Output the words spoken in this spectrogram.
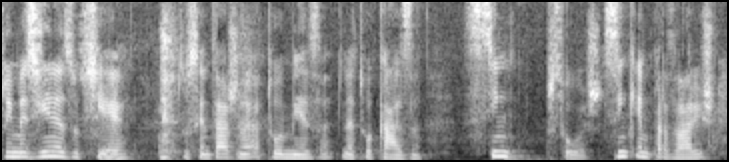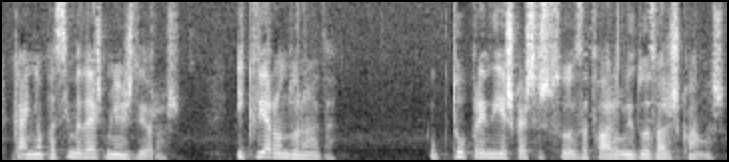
Tu imaginas o que é tu sentares na tua mesa, na tua casa, cinco pessoas, cinco empresários que ganham para cima de 10 milhões de euros e que vieram do nada. O que tu aprendias com estas pessoas a falar ali duas horas com elas?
